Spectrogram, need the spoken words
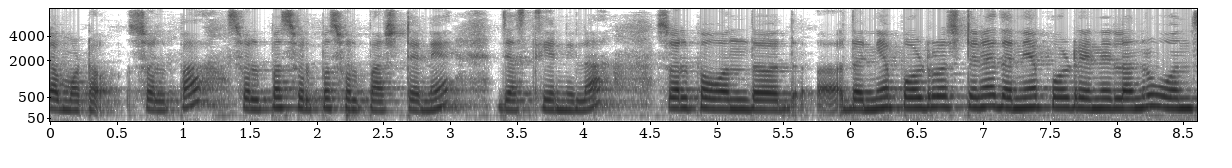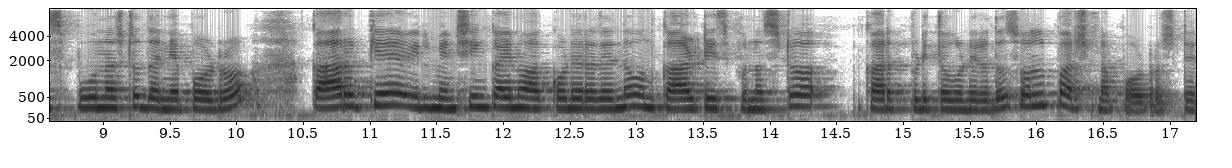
ಟೊಮೊಟೊ. ಸ್ವಲ್ಪ ಸ್ವಲ್ಪ ಸ್ವಲ್ಪ ಸ್ವಲ್ಪ ಅಷ್ಟೇ ಜಾಸ್ತಿ ಏನಿಲ್ಲ. ಸ್ವಲ್ಪ ಒಂದು ಧನಿಯಾ ಪೌಡ್ರು ಅಷ್ಟೇ ಧನಿಯಾ ಪೌಡ್ರ್ ಏನಿಲ್ಲ ಅಂದರೂ ಒಂದು ಸ್ಪೂನಷ್ಟು ಧನಿಯಾ ಪೌಡ್ರು. ಖಾರಕ್ಕೆ ಇಲ್ಲಿ ಮೆಣಸಿನ್ಕಾಯಿನೂ ಹಾಕ್ಕೊಂಡಿರೋದ್ರಿಂದ ಒಂದು ಕಾಲು ಟೀ ಸ್ಪೂನಷ್ಟು ಖಾರದ ಪುಡಿ ತೊಗೊಂಡಿರೋದು ಸ್ವಲ್ಪ ಅರಿಶಿನ ಪೌಡ್ರ್ ಅಷ್ಟೇ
